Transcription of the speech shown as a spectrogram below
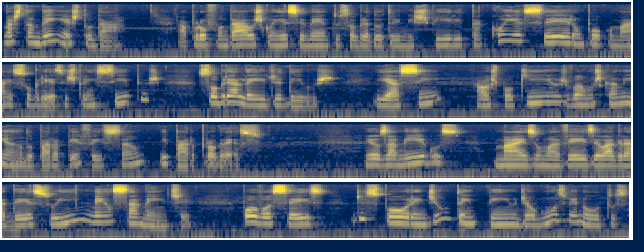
mas também estudar, aprofundar os conhecimentos sobre a doutrina espírita, conhecer um pouco mais sobre esses princípios, sobre a lei de Deus. E assim, aos pouquinhos, vamos caminhando para a perfeição e para o progresso. Meus amigos, mais uma vez eu agradeço imensamente por vocês disporem de um tempinho, de alguns minutos,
